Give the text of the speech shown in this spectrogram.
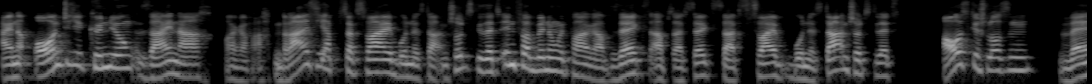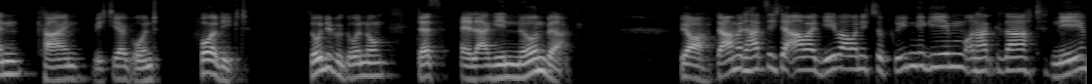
Eine ordentliche Kündigung sei nach 38 Absatz 2 Bundesdatenschutzgesetz in Verbindung mit 6 Absatz 6 Satz 2 Bundesdatenschutzgesetz ausgeschlossen, wenn kein wichtiger Grund vorliegt. So die Begründung des LAG Nürnberg. Ja, damit hat sich der Arbeitgeber aber nicht zufrieden gegeben und hat gesagt, nee,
